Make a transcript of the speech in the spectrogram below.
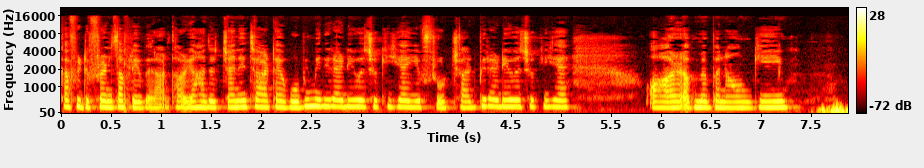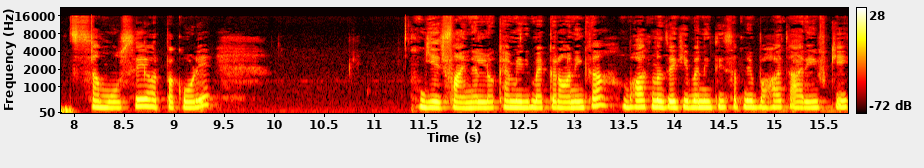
काफ़ी डिफरेंट सा फ्लेवर आ रहा था। और यहाँ जो चने चाट है, वो भी मेरी रेडी हो चुकी है, ये फ्रूट चाट भी रेडी हो चुकी है। और अब मैं बनाऊँगी समोसे और पकोड़े। ये फाइनल लुक है मेरी मैकरोनी का। बहुत मज़े की बनी थी, सबने बहुत तारीफ़ की।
